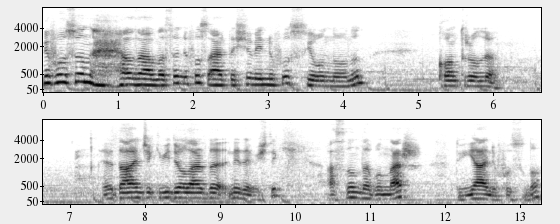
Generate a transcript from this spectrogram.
Nüfusun azalması, nüfus artışı ve nüfus yoğunluğunun kontrolü. Evet, daha önceki videolarda ne demiştik? Aslında bunlar dünya nüfusunu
